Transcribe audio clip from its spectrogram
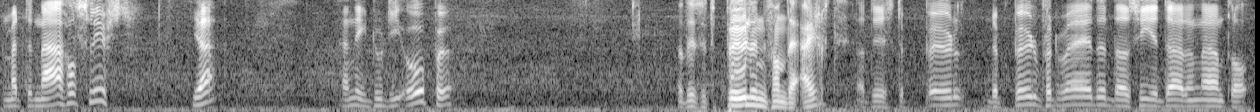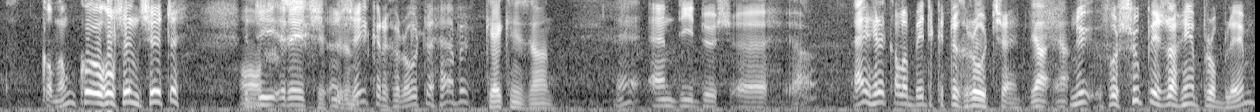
met de nagels liefst, ja, en ik doe die open. Dat is het peulen van de ert. Dat is de peul, de peul verwijderen. Dan zie je daar een aantal kanonkogels in zitten. Och, die reeds een zekere grootte hebben. Kijk eens aan. En die dus, uh, ja, eigenlijk al een beetje te groot zijn. Ja, ja. Nu, voor soep is dat geen probleem.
